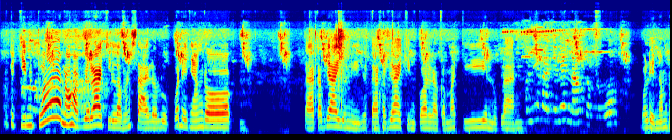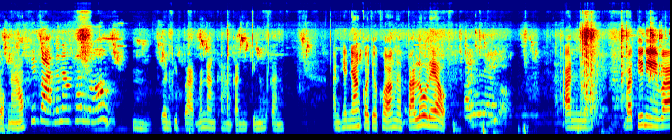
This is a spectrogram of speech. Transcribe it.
เอาไปกินตัวเนาะฮอดเวลากินแล้วมันสายแล้วลูกว่าได้หยังดอก ตากับยายอยู่นี่อยู่ตากับยายกินก่อนแล้วก็มากินลูกหลาน บหนูบ่เล่นน้ำดอกหนาวพี่ปาดมานั่งข้างน้องอืมเอินพี่ปาดมานางข้างกันกินน้ำกัน อันเฮ็ดหยังก็เจะคล้าของนั่นปลาโลแล้วเอาเลยอันบัดที่นี่ว่า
